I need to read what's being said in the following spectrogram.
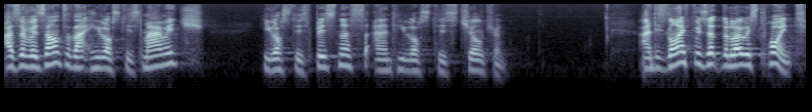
As a result of that, he lost his marriage, he lost his business, and he lost his children and his life was at the lowest point.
